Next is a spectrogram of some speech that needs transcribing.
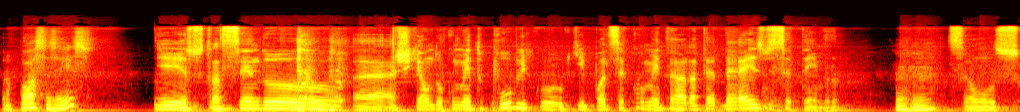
propostas, é isso? Isso, está sendo. Uh, acho que é um documento público que pode ser comentado até 10 de setembro. Uhum. São os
